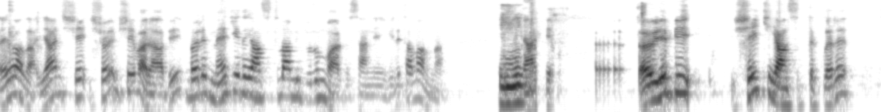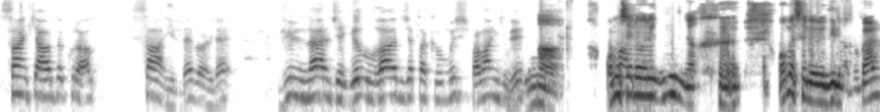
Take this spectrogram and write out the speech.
Eyvallah. Yani şey şöyle bir şey var abi. Böyle medyada yansıtılan bir durum vardı seninle ilgili tamam mı? Hı hı. Yani öyle bir şey ki yansıttıkları sanki Arda Kural sahilde böyle günlerce, yıllarca takılmış falan gibi. Ha. O mesele öyle değil ya. o mesele öyle değil abi. Ben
